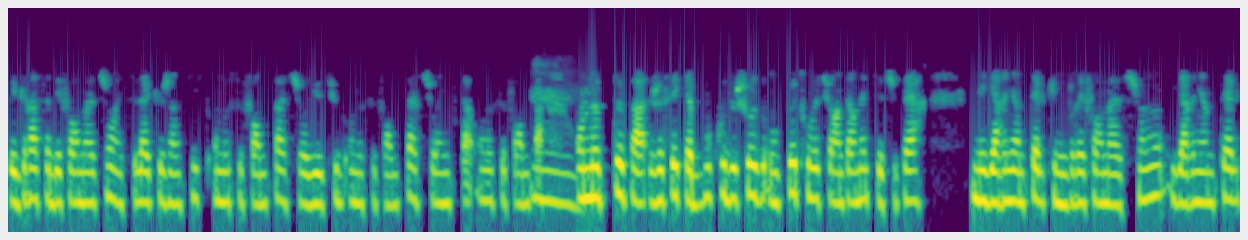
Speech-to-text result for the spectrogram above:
c'est grâce à des formations et c'est là que j'insiste. On ne se forme pas sur YouTube, on ne se forme pas sur Insta, on ne se forme pas. Mmh. On ne peut pas. Je sais qu'il y a beaucoup de choses, on peut trouver sur Internet, c'est super, mais il n'y a rien de tel qu'une vraie formation. Il n'y a rien de tel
